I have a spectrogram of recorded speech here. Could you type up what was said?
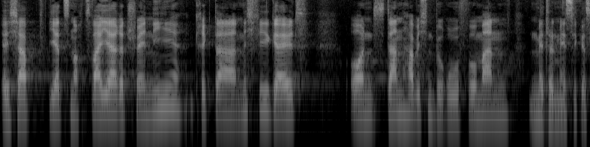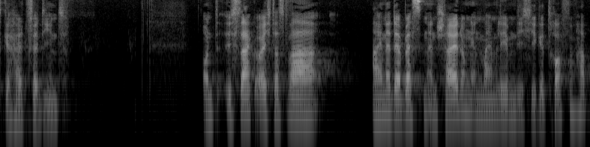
Ich habe jetzt noch zwei Jahre Trainee, kriege da nicht viel Geld und dann habe ich einen Beruf, wo man ein mittelmäßiges Gehalt verdient. Und ich sage euch, das war eine der besten Entscheidungen in meinem Leben, die ich je getroffen habe.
